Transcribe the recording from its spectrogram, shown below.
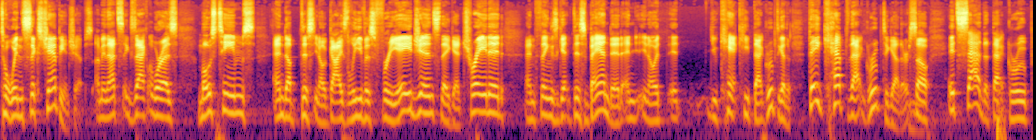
to win six championships. I mean, that's exactly whereas most teams end up this, you know, guys leave as free agents, they get traded and things get disbanded and you know, it it you can't keep that group together. They kept that group together. So, it's sad that that group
